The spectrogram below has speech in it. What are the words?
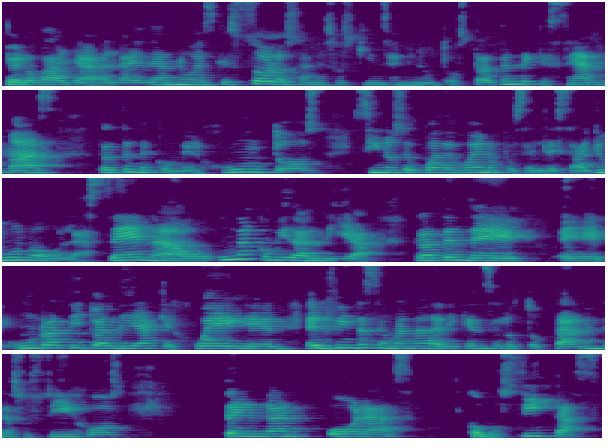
pero vaya, la idea no es que solo sean esos 15 minutos, traten de que sean más, traten de comer juntos, si no se puede, bueno, pues el desayuno o la cena o una comida al día, traten de eh, un ratito al día que jueguen, el fin de semana dedíquenselo totalmente a sus hijos, tengan horas como citas,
